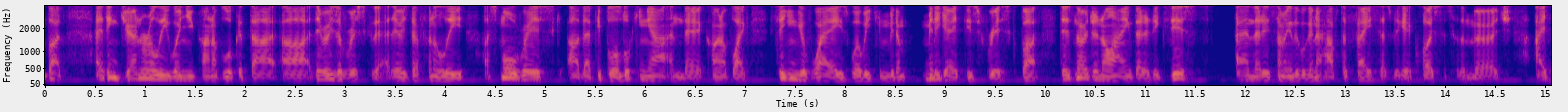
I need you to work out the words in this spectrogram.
But I think generally, when you kind of look at that, uh, there is a risk there. There is definitely a small risk uh, that people are looking at, and they're kind of like thinking of ways where we can mit- mitigate this risk. But there's no denying that it exists and that is something that we're going to have to face as we get closer to the merge. I,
